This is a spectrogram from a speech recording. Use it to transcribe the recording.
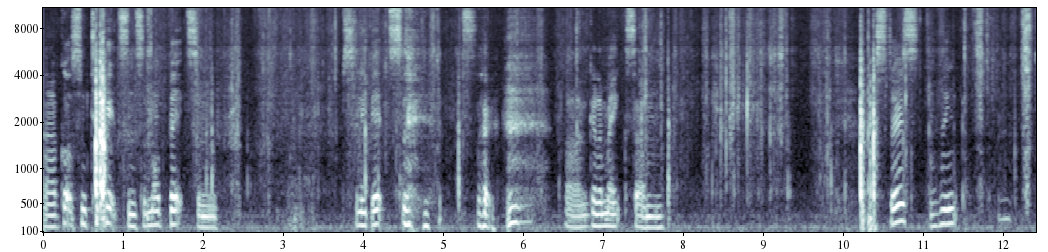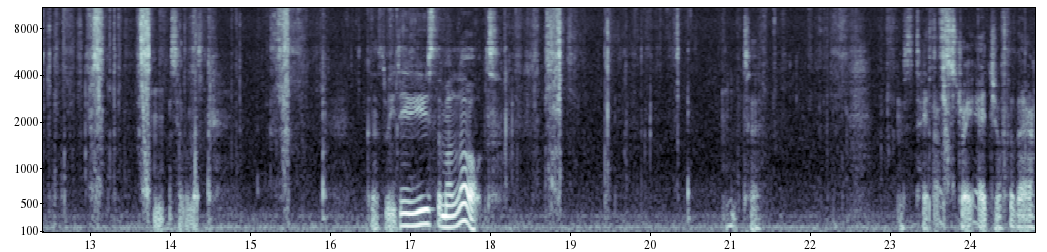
I've got some tickets and some odd bits and silly bits. so I'm going to make some clusters, I think. Let's have a look. Because we do use them a lot. To, let's take that straight edge off of there.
